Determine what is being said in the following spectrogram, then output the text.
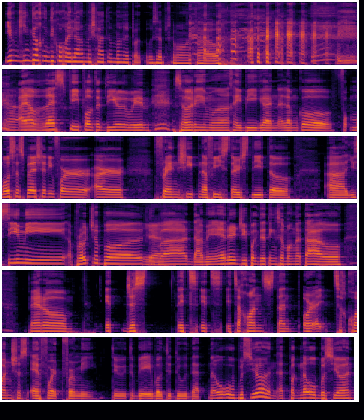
Yung hindi, ako- hindi ko kailangan masyadong makipag-usap sa mga tao. I have less people to deal with. Sorry mga kaibigan. Alam ko, f- most especially for our friendship na feasters dito, uh, you see me, approachable, di Yeah. ba? Dami energy pagdating sa mga tao. Pero, it just, it's, it's, it's a constant, or it's a conscious effort for me to, to be able to do that. Nauubos yon At pag naubos yon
